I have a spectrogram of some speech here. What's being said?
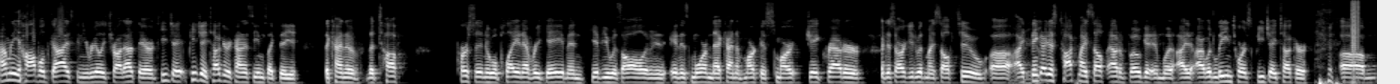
how many hobbled guys can you really trot out there? TJ PJ Tucker kind of seems like the the kind of the tough person who will play in every game and give you his all, and it is more in that kind of Marcus Smart, Jay Crowder. I just argued with myself too. Uh, I think go. I just talked myself out of Bogut, and I I would lean towards PJ Tucker. Um,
